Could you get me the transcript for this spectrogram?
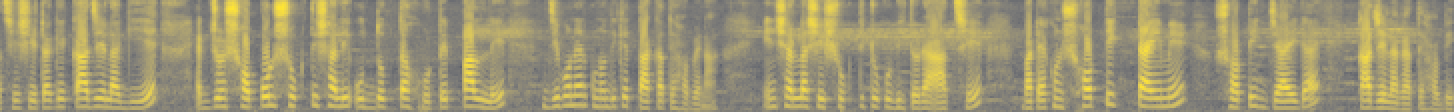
আছে সেটাকে কাজে লাগিয়ে একজন সফল, শক্তিশালী উদ্যোক্তা হতে পারলে জীবনে আর কোনো দিকে তাকাতে হবে না। ইনশাল্লাহ সেই শক্তিটুকু ভিতরে আছে। বাট এখন সঠিক টাইমে সঠিক জায়গায় কাজে লাগাতে হবে।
